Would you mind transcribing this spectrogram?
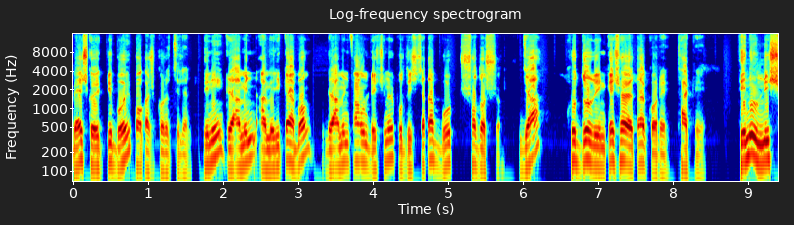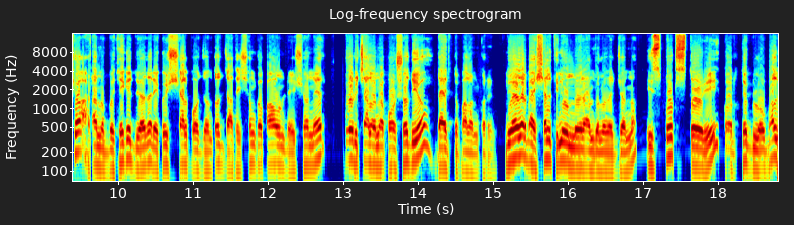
বেশ কয়েকটি বই প্রকাশ করেছিলেন। তিনি গ্রামীণ আমেরিকা এবং গ্রামীণ ফাউন্ডেশনের প্রতিষ্ঠাতা বোর্ড সদস্য, যা ক্ষুদ্র ঋণকে সহায়তা করে থাকে। তিনি উনিশশো আটানব্বই থেকে দুই হাজার একুশ সাল পর্যন্ত জাতিসংঘ ফাউন্ডেশনের পরিচালনা পর্ষদীয় দায়িত্ব পালন করেন। দুই হাজার বাইশ সালে তিনি উন্নয়ন আন্দোলনের জন্য স্পোর্টস তৈরি করতে গ্লোবাল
